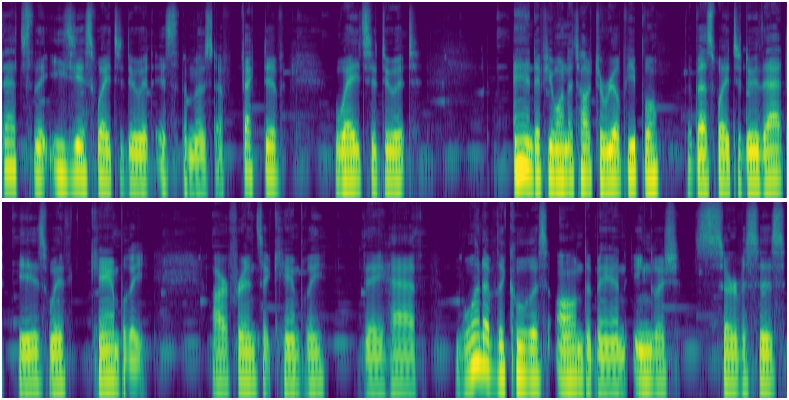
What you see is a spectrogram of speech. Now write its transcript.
That's the easiest way to do it. It's the most effective way to do it. And if you want to talk to real people, the best way to do that is with Cambly. Our friends at Cambly, they have one of the coolest on demand English services.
